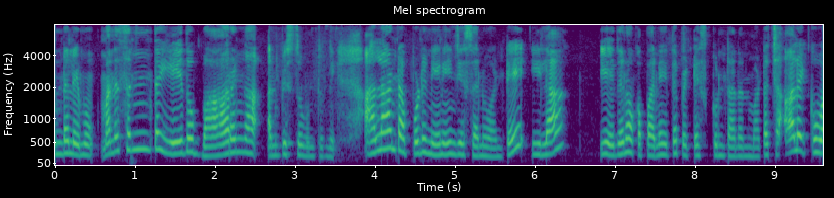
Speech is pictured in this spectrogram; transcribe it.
ఉండలేము. మనసంతా ఏదో భారంగా అనిపిస్తూ ఉంటుంది. అలాంటప్పుడు నేనేం చేశాను అంటే ఇలా ఏదైనా ఒక పని అయితే పెట్టేసుకుంటానమాట చాలా ఎక్కువ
